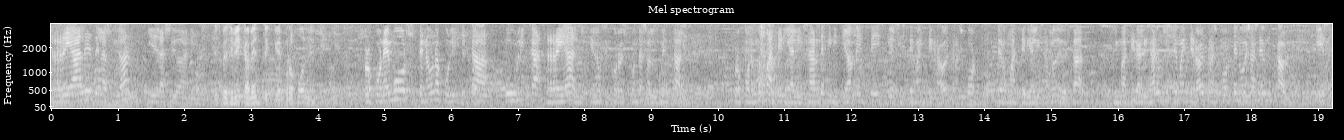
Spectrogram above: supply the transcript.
reales de la ciudad y de la ciudadanía. Específicamente, ¿qué propone? Proponemos tener una política pública real en lo que corresponde a salud mental. Proponemos materializar definitivamente el sistema integrado de transporte, pero materializarlo de verdad. Y materializar un sistema integrado de transporte no es hacer un cable, es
